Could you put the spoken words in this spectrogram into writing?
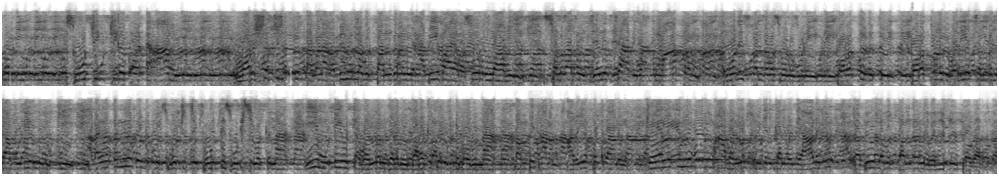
ബന്ധവസ്തോടുകൂടി സൂക്ഷിക്കപ്പെട്ട ആ മുറി വർഷത്തിൽ ഒരു തവണ റസൂറുല്ലാഹി സ്വന്തം ജനിച്ച ദിവസം മാത്രം പോലീസ് ബന്ധവസോടുകൂടി പുറത്തെടുത്ത് പുറത്തുള്ളൊരു വലിയ ചെമ്പില്ല മുടിയൊന്നു മുക്കി അതങ്ങനെ തന്നെ കൊണ്ടുപോയി സൂക്ഷിച്ച് കൂട്ടി സൂക്ഷിച്ചു വെക്കുന്ന ഈ മുടിയിട്ട വെള്ളം ജനം തറക്കത്തിൽ കൊണ്ടുപോകുന്ന സംവിധാനം അറിയപ്പെട്ടതാണ്. കേരളത്തിൽ നിന്ന് പോലും ആ വെള്ളം സ്വീകരിക്കാൻ വേണ്ടി ആളുകൾ റബിയുള്ളവർ പന്ത്രണ്ട് വെല്ലുവിളിൽ പോകാറുണ്ട്.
